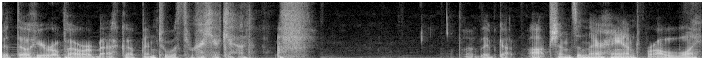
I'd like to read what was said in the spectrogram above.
but they'll hero power back up into a three again. they've got options in their hand, probably.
